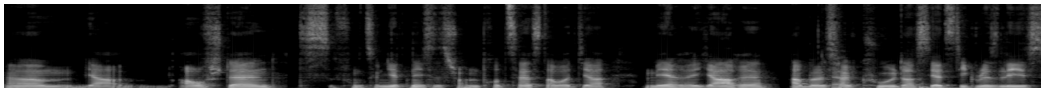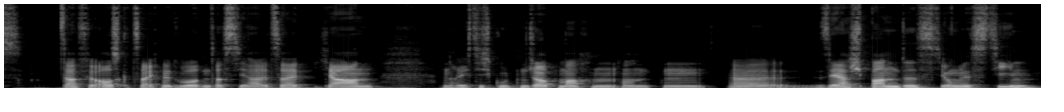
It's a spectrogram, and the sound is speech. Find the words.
ähm, ja, aufstellen. Das funktioniert nicht, das ist schon ein Prozess, dauert ja mehrere Jahre, aber es ja. ist halt cool, dass jetzt die Grizzlies dafür ausgezeichnet wurden, dass sie halt seit Jahren einen richtig guten Job machen und ein äh, sehr spannendes junges Team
